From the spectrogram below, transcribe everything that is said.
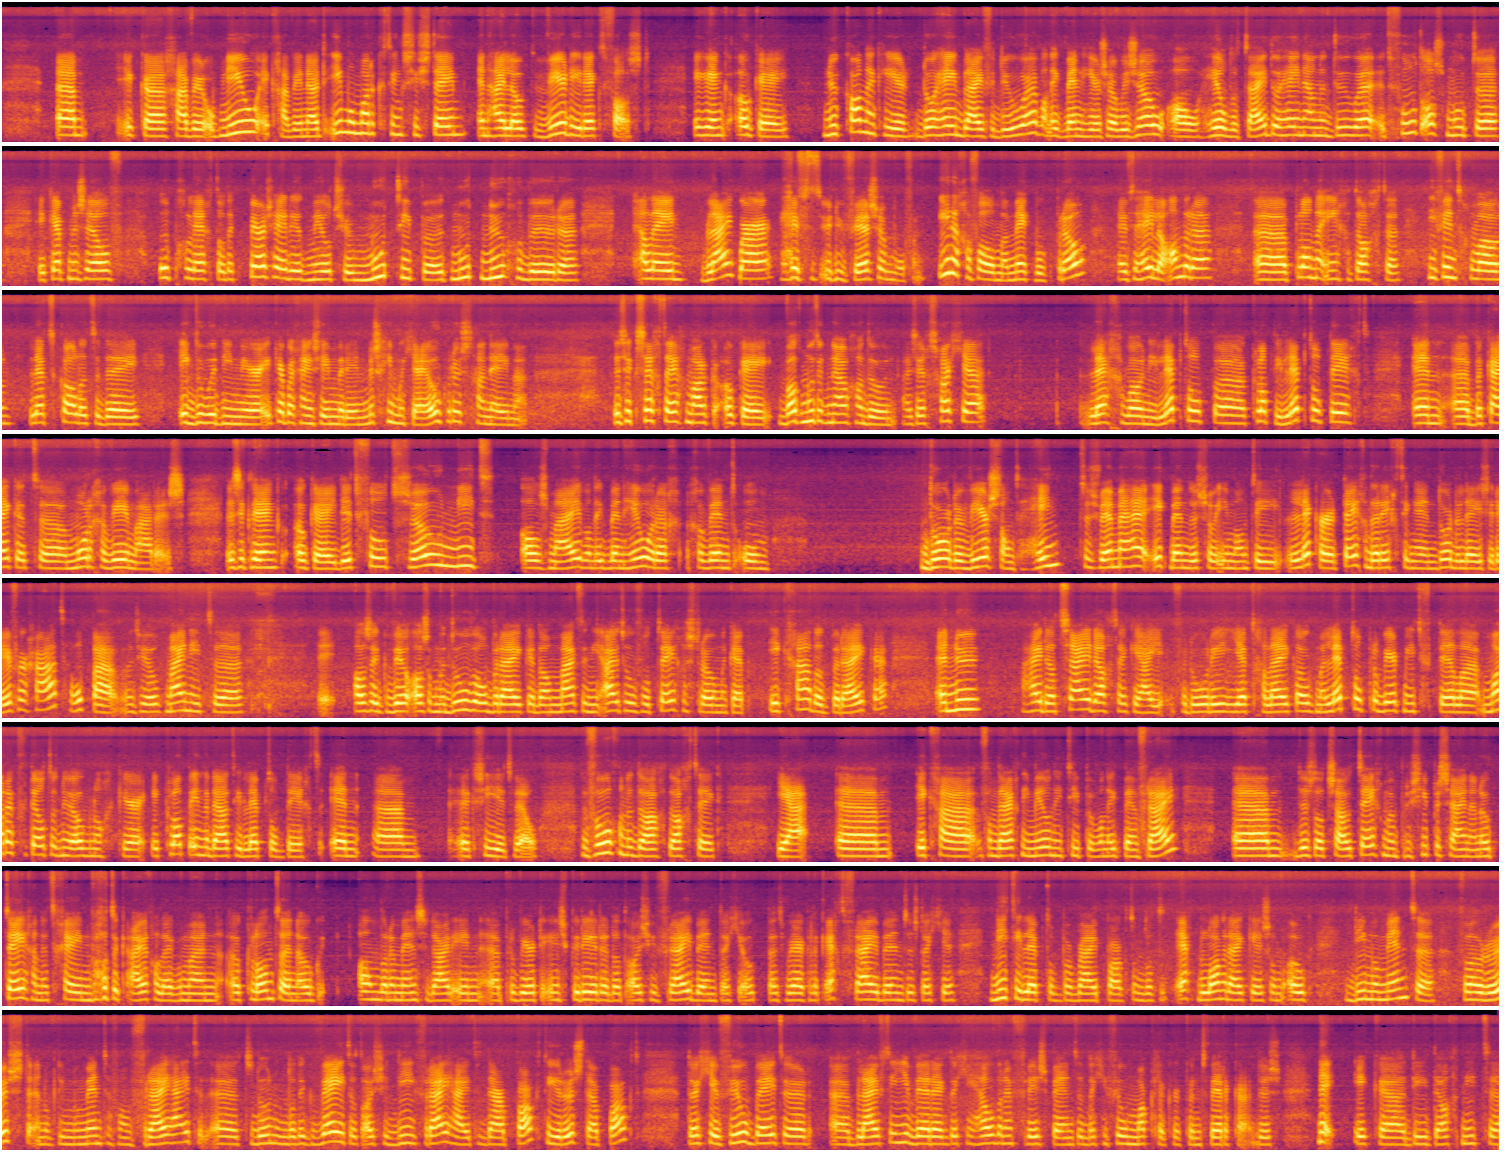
Um, ik uh, ga weer opnieuw. Ik ga weer naar het e-mail marketing systeem. En hij loopt weer direct vast. Ik denk, oké, nu kan ik hier doorheen blijven duwen, want ik ben hier sowieso al heel de tijd doorheen aan het duwen. Het voelt als moeten. Ik heb mezelf opgelegd dat ik per se dit mailtje moet typen. Het moet nu gebeuren. Alleen blijkbaar heeft het universum, of in ieder geval mijn MacBook Pro, heeft hele andere uh, plannen in gedachten. Die vindt gewoon, let's call it a day. Ik doe het niet meer. Ik heb er geen zin meer in. Misschien moet jij ook rust gaan nemen. Dus ik zeg tegen Mark: Oké, wat moet ik nou gaan doen? Hij zegt: Schatje, leg gewoon die laptop, uh, klap die laptop dicht en uh, bekijk het uh, morgen weer maar eens. Dus ik denk: Oké, dit voelt zo niet als mij, want ik ben heel erg gewend om door de weerstand heen te zwemmen. Ik ben dus zo iemand die lekker tegen de richting in door de Lazy River gaat. Hoppa, want je hoeft mij niet als ik, wil, als ik mijn doel wil bereiken, dan maakt het niet uit hoeveel tegenstroom ik heb. Ik ga dat bereiken. En nu hij dat zei, dacht ik, ja, verdorie, je hebt gelijk ook. Mijn laptop probeert me iets te vertellen. Mark vertelt het nu ook nog een keer. Ik klap inderdaad die laptop dicht en ehm, ik zie het wel. De volgende dag dacht ik, ja, um, ik ga vandaag die mail niet typen, want ik ben vrij. Um, dus dat zou tegen mijn principes zijn en ook tegen hetgeen wat ik eigenlijk mijn uh, klanten en ook andere mensen daarin uh, probeert te inspireren. Dat als je vrij bent, dat je ook daadwerkelijk echt vrij bent. Dus dat je niet die laptop erbij pakt. Omdat het echt belangrijk is om ook die momenten van rust en op die momenten van vrijheid uh, te doen. Omdat ik weet dat als je die vrijheid daar pakt, die rust daar pakt. Dat je veel beter uh, blijft in je werk, dat je helder en fris bent en dat je veel makkelijker kunt werken. Dus nee, ik die dag niet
